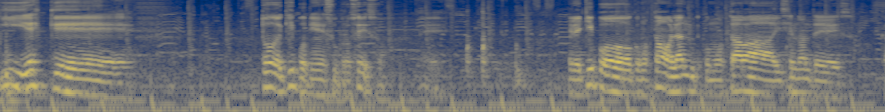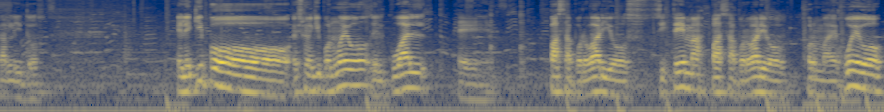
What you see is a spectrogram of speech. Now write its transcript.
Y es que todo equipo tiene su proceso. Eh, el equipo, como estaba hablando, como estaba diciendo antes Carlitos, el equipo es un equipo nuevo del cual eh, pasa por varios sistemas, pasa por varias formas de juego.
